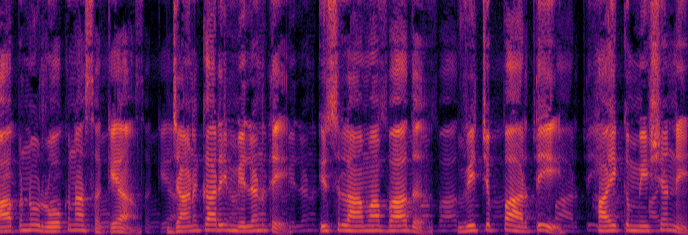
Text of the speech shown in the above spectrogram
ਆਪ ਨੂੰ ਰੋਕ ਨਾ ਸਕਿਆ। ਜਾਣਕਾਰੀ ਮਿਲਣ ਤੇ ਇਸਲਾਮਾਬਾਦ ਵਿੱਚ ਭਾਰਤੀ ਹਾਈ ਕਮਿਸ਼ਨ ਨੇ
